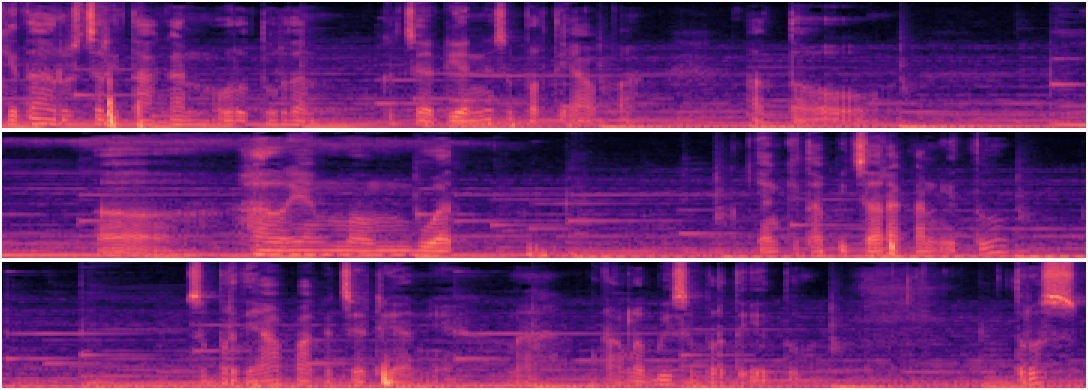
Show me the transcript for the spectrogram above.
kita harus ceritakan urut-urutan kejadiannya seperti apa atau uh, hal yang membuat yang kita bicarakan itu seperti apa kejadiannya. Nah, kurang lebih seperti itu. Terus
